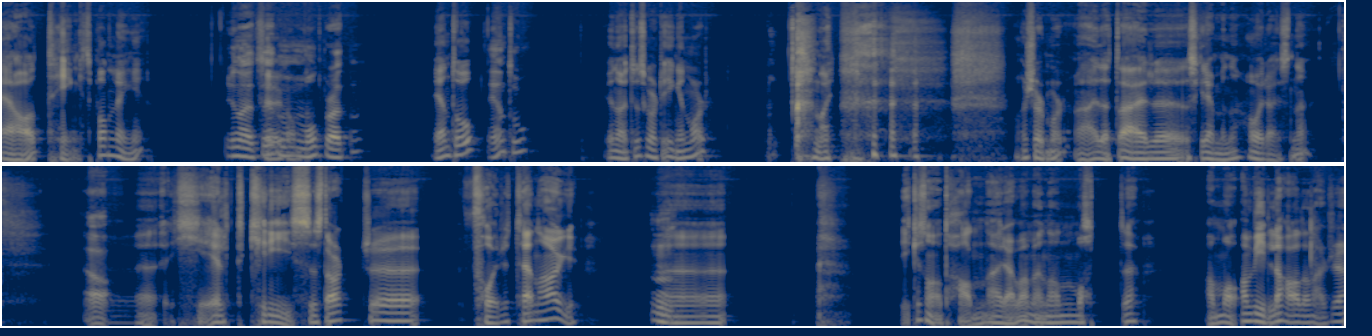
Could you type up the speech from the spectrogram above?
Jeg har tenkt på den lenge. United mot Brighton 1-2. 1-2. United skårte ingen mål. Nei. Sjølmål. Nei, dette er eh, skremmende. Hårreisende. Ja. Eh, helt krisestart eh, for Ten Hag. Mm. Ikke sånn at han er ræva, men han måtte han, må, han ville ha den jeg.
